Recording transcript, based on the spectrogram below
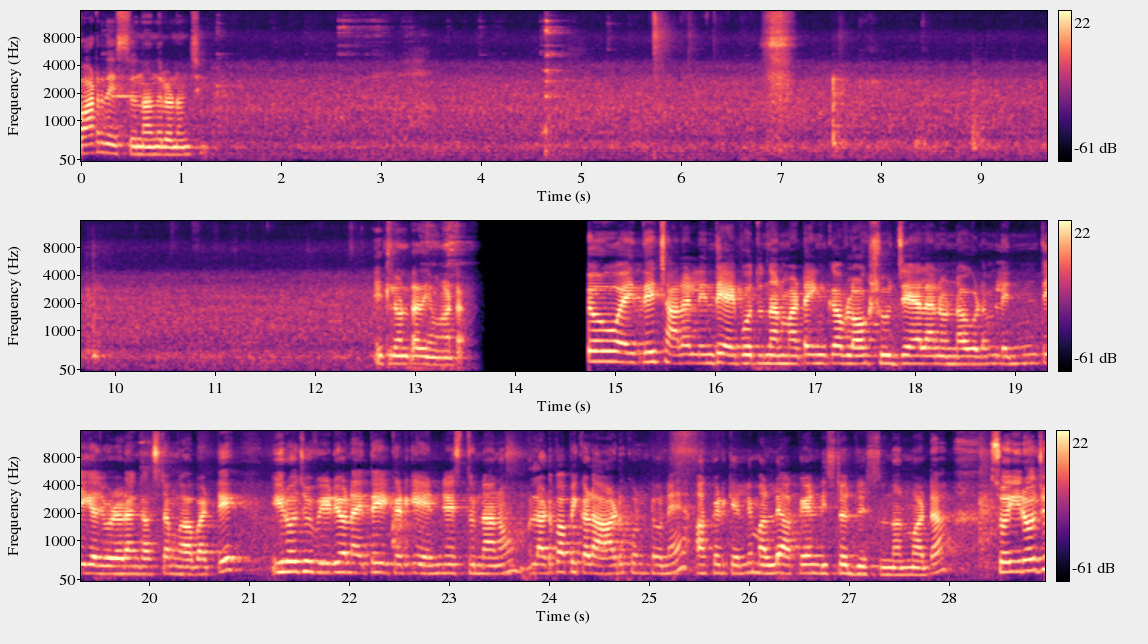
వాటర్ తీస్తుంది అందులో నుంచి. ఇట్లా ఉంటుంది అన్నమాట అయితే చాలా లెంతీ అయిపోతుంది అనమాట ఇంకా వ్లాగ్ షూట్ చేయాలని ఉన్నా కూడా లెంతీగా చూడడం కష్టం కాబట్టి ఈరోజు వీడియోని అయితే ఇక్కడికి ఎండ్ చేస్తున్నాను. లడుపాప ఇక్కడ ఆడుకుంటూనే అక్కడికి వెళ్ళి మళ్ళీ అక్కయ్యని డిస్టర్బ్ చేస్తుంది అనమాట సో ఈరోజు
